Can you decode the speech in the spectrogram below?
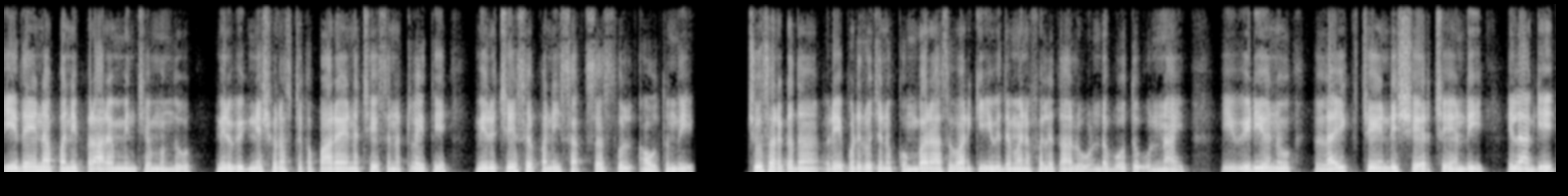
ఏదైనా పని ప్రారంభించే ముందు మీరు విఘ్నేశ్వరష్టక పారాయణ చేసినట్లయితే మీరు చేసే పని సక్సెస్ఫుల్ అవుతుంది. చూసారు కదా రేపటి రోజున కుంభరాశి వారికి ఈ విధమైన ఫలితాలు ఉండబోతూ ఉన్నాయి. ఈ వీడియోను లైక్ చేయండి షేర్ చేయండి. ఇలాగే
